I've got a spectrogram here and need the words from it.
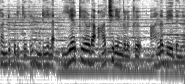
கண்டுபிடிக்கவே முடியல. இயற்கையோட ஆச்சரியங்களுக்கு அளவேதுங்க.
